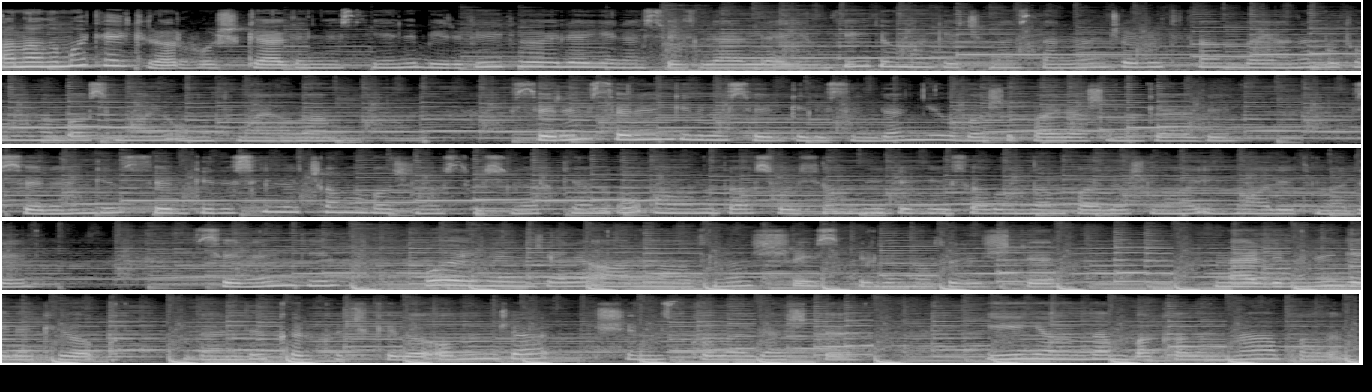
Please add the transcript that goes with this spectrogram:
Kanalıma tekrar hoş geldiniz. Yeni bir video ile yine sizlerleyim. Videoma geçmezden önce lütfen beğeni butonuna basmayı unutmayalım. Serin Serengil ve sevgilisinden yılbaşı paylaşımı geldi. Serengil sevgilisiyle çam ağacını süslerken o anı da sosyal medya hesabından paylaşmayı ihmal etmedi. Serengil o eğlenceli anın altına şu esprili notu düştü. Merdivene gerek yok. Bende 43 kilo olunca işimiz kolaylaştı. İyi yanından bakalım ne yapalım.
